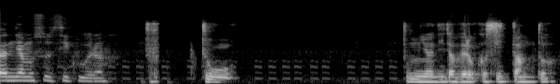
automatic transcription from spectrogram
andiamo sul sicuro. Tu. Tu mi odi davvero così tanto?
